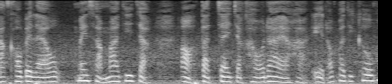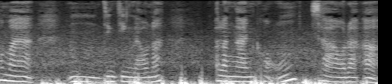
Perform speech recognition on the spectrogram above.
รักเขาไปแล้ว ไม่สามารถที่จะเออตัดใจจากเขาได้อะค่ะเอ็ดออฟพาร์ติเคิลเข้ามา อืม จริง ๆ แล้วนะ พลังงานของชาวระอ่า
